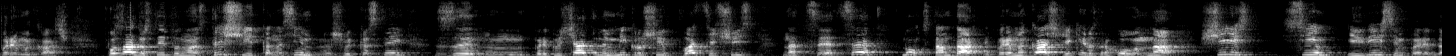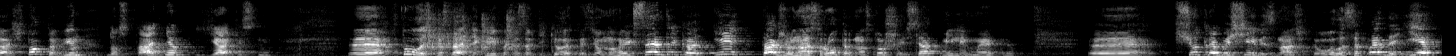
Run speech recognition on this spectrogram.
перемикач. Позаду стоїть у нас тріщітка на 7 швидкостей з переключателем Microchip 26 на C. Це ну, стандартний перемикач, який розрахований на 6, 7 і 8 передач. Тобто він достатньо якісний. Е, Втулочка задня кріпиться завдяки легкозйомного ексцентрика і також у нас ротор на 160 мм. Е, Що треба ще відзначити? У велосипеда є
